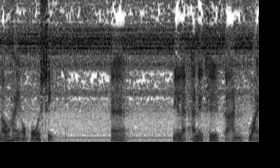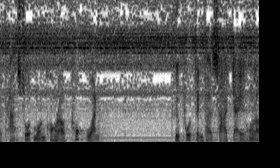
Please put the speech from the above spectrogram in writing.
เราให้อโหสินี่แหละ อันนี้คือการไหว้พระสวดมนต์ของเราทุกวัน คือพูดเป็นภาษาใจของเรา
